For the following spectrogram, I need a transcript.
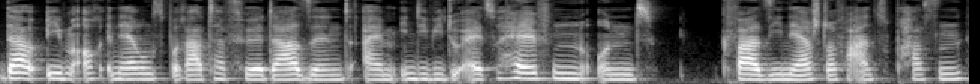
da eben auch Ernährungsberater für da sind, einem individuell zu helfen und quasi Nährstoffe anzupassen,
